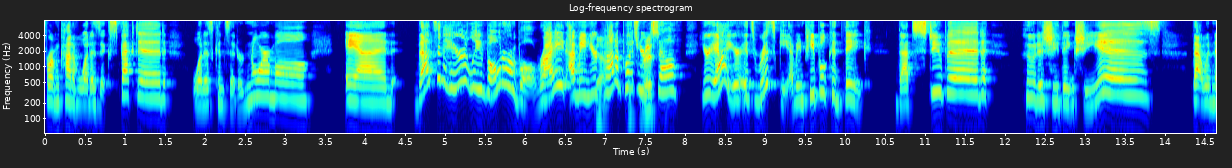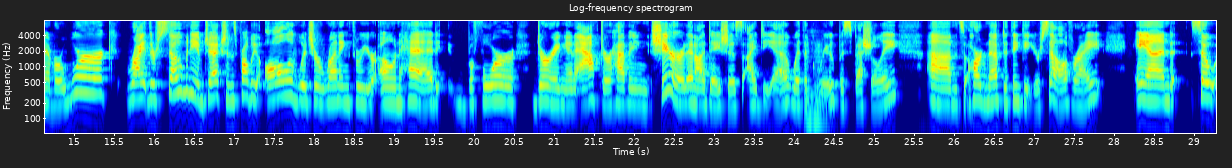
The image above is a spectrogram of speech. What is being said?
from kind of what is expected, what is considered normal, and that's inherently vulnerable, right? I mean, you're yeah, kind of putting yourself, risky. you're, yeah, you're, it's risky. I mean, people could think that's stupid. Who does she think she is? That would never work, right? There's so many objections, probably all of which are running through your own head before, during, and after having shared an audacious idea with a mm-hmm. group, especially. Um, it's hard enough to think it yourself, right? And so,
